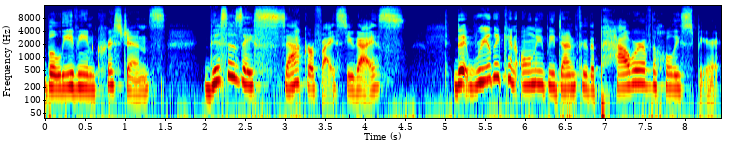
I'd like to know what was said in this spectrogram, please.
believing Christians, this is a sacrifice, you guys, that really can only be done through the power of the Holy Spirit,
